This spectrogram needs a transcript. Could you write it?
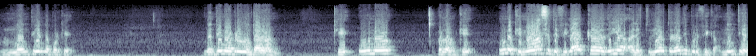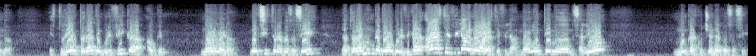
No entiendo por qué. No entiendo la pregunta, Aaron. Que uno, perdón, que uno que no hace tefilá cada día al estudiar Torah te impurifica. No entiendo. ¿Estudiar Torah te impurifica? Aunque. No, no, no. No existe una cosa así. La Torah nunca te va a purificar. ¿Hagas tefilá o no hagas tefilá? No, no entiendo de dónde salió. Nunca escuché una cosa así.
